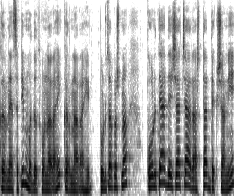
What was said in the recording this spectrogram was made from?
करण्यासाठी मदत होणार आहे करणार आहे. पुढचा प्रश्न कोणत्या देशाच्या राष्ट्राध्यक्षांनी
